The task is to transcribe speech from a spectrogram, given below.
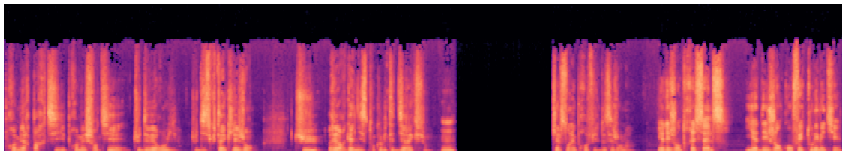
Première partie, premier chantier, tu déverrouilles, tu discutes avec les gens, tu réorganises ton comité de direction. Hmm. Quels sont les profils de ces gens-là? Il y a des gens très sales, il y a des gens qui ont fait tous les métiers,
